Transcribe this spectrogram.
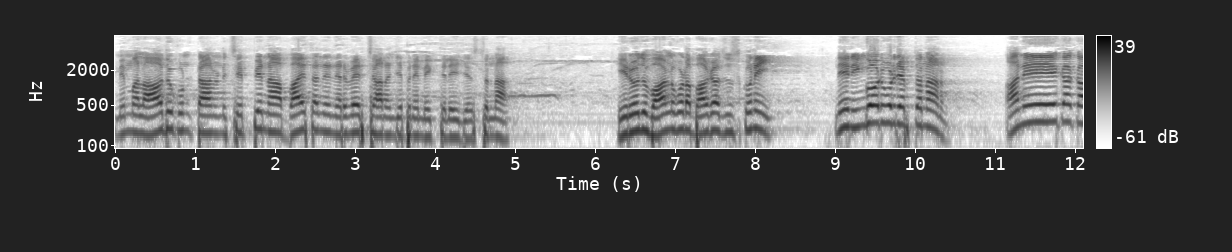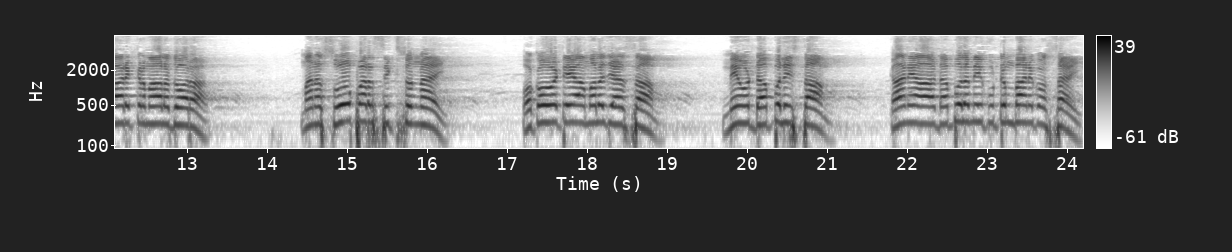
మిమ్మల్ని ఆదుకుంటానని చెప్పి నా బాధ్యత నేను నెరవేర్చానని చెప్పి నేను మీకు తెలియజేస్తున్నా. ఈరోజు వాళ్ళను కూడా బాగా చూసుకుని నేను ఇంకోటి కూడా చెప్తున్నాను. అనేక కార్యక్రమాల ద్వారా మన సూపర్ సిక్స్ ఉన్నాయి. ఒక్కొక్కటి అమలు చేస్తాం. మేము డబ్బులు ఇస్తాం. కానీ ఆ డబ్బులు మీ కుటుంబానికి వస్తాయి.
